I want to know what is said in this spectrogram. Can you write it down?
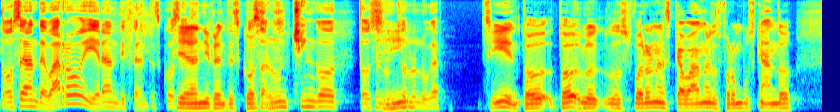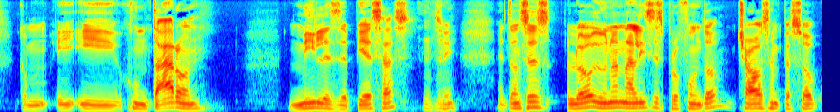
todos eran de barro y eran diferentes cosas. Sí, eran diferentes cosas. Son un chingo, todos en un solo lugar. Sí, en todo, todo los, los fueron excavando, los fueron buscando como- y, y juntaron miles de piezas. ¿sí? Entonces, luego de un análisis profundo, Charles empezó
